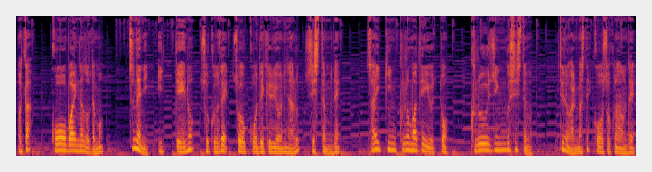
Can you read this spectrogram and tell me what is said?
また、勾配などでも常に一定の速度で走行できるようになるシステムで、最近車で言うと、クルージングシステムっていうのがありますね。高速なので、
